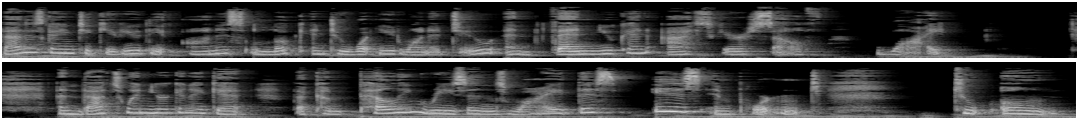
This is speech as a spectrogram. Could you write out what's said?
That is going to give you the honest look into what you'd want to do. And then you can ask yourself, why. And that's when you're going to get the compelling reasons why this is important to own.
